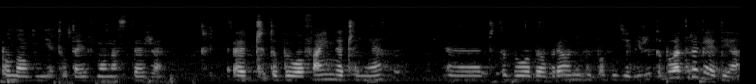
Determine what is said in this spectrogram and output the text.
ponownie tutaj w monasterze, e, czy to było fajne, czy nie, e, czy to było dobre, oni by powiedzieli, że to była tragedia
